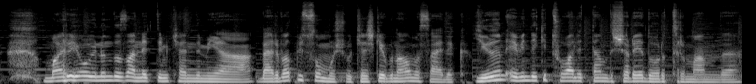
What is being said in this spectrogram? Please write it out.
Mario oyununda zannettim kendimi ya. Berbat bir sonmuş bu. Keşke bunu almasaydık. Yığın evindeki tuvaletten dışarıya doğru tırmandı.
